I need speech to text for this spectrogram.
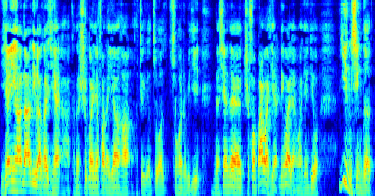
以前银行拿了一百块钱啊，可能十块钱放在央行这个做存款准备金，那现在只放八块钱，另外两块钱就硬性的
